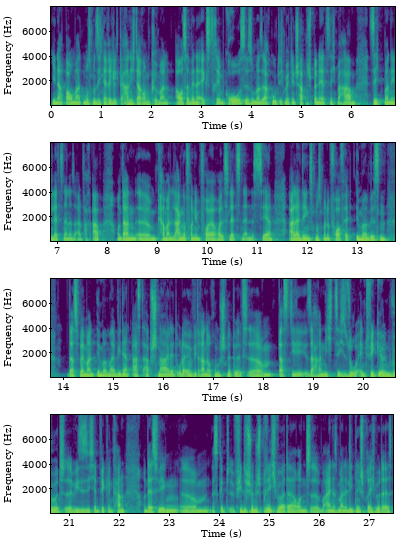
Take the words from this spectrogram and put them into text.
je nach Baumart muss man sich in der Regel gar nicht darum kümmern. Außer wenn er extrem groß ist und man sagt, gut, ich möchte den Schattenspender jetzt nicht mehr haben, sägt man den letzten Endes einfach ab und dann ähm, kann man lange von dem Feuerholz letzten Endes zehren. Allerdings muss man im Vorfeld immer wissen, dass wenn man immer mal wieder einen Ast abschneidet oder irgendwie dran herumschnippelt, ähm, dass die Sache nicht sich so entwickeln wird, äh, wie sie sich entwickeln kann. Und deswegen, ähm, es gibt viele schöne Sprichwörter und äh, eines meiner Lieblingssprichwörter ist,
